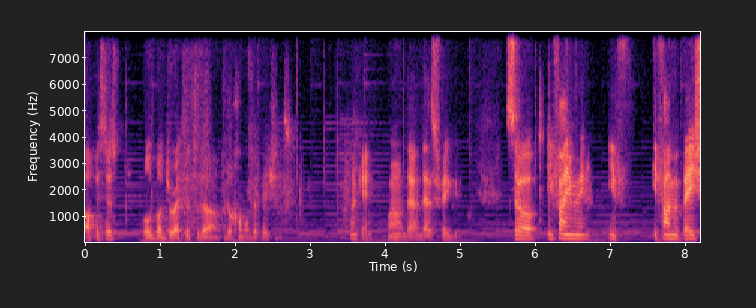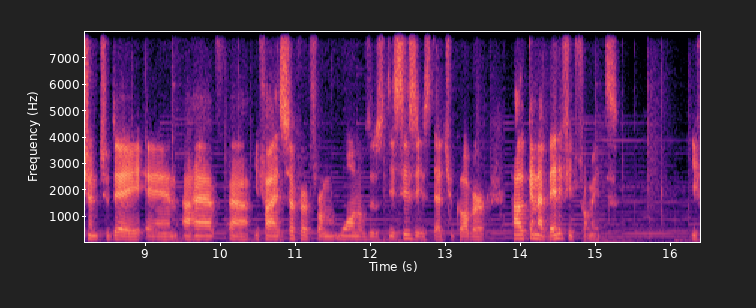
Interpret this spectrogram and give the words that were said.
offices. We'll go directly to the to the home of the patients. Okay, well that, that's very good. So if I'm if if I'm a patient today and I have uh, if I suffer from one of those diseases that you cover, how can I benefit from it? If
